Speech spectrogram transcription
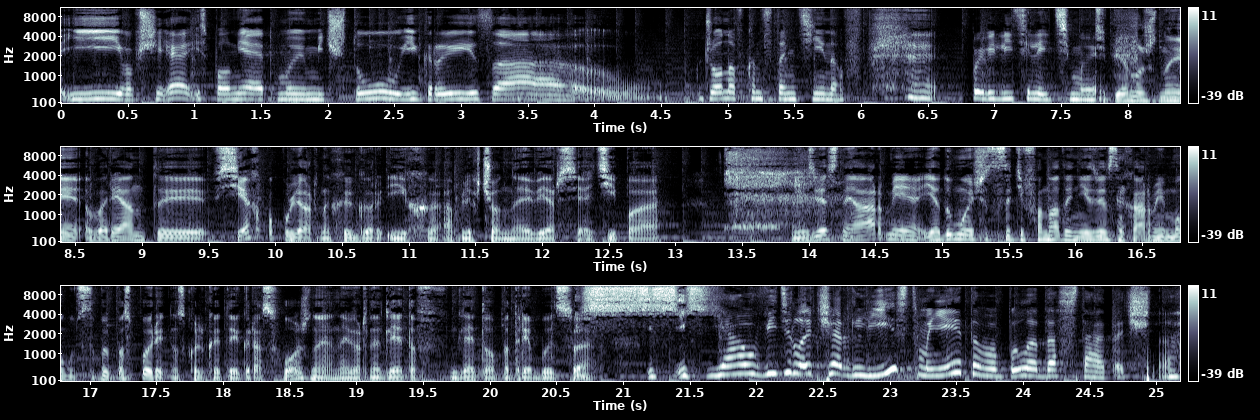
и вообще исполняет мою мечту игры за Джонов Константинов повелителей тьмы. Тебе нужны варианты всех популярных игр, их облегченная версия, типа Неизвестные армии. Я думаю, сейчас, кстати, фанаты неизвестных армий могут с тобой поспорить, насколько эта игра сложная. Наверное, для этого, для этого потребуется... Я увидела чарлист, мне этого было достаточно.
